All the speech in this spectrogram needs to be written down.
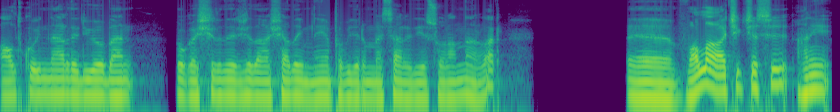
altcoin'lerde diyor ben çok aşırı derecede aşağıdayım ne yapabilirim vesaire diye soranlar var. Ee, Valla açıkçası hani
